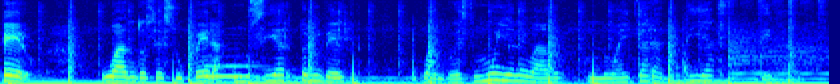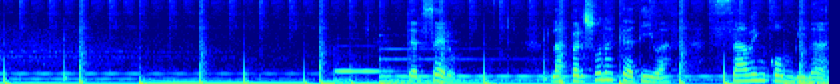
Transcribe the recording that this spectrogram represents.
pero cuando se supera un cierto nivel, cuando es muy elevado, no hay garantías de nada. Tercero, las personas creativas saben combinar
